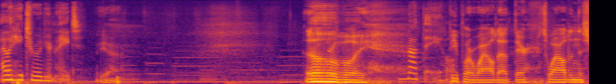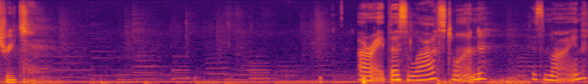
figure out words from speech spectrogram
I would hate to ruin your night. Yeah. Oh boy, Not the a hole. people are wild out there. It's wild in the streets. All right, this last one is mine.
